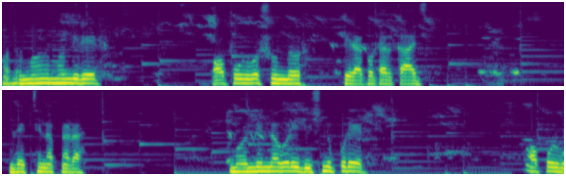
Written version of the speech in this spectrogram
মদনমোহন মন্দিরের অপূর্ব সুন্দর টেরাকোটার কাজ দেখছেন আপনারা। মন্দির নগরী বিষ্ণুপুরের অপূর্ব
